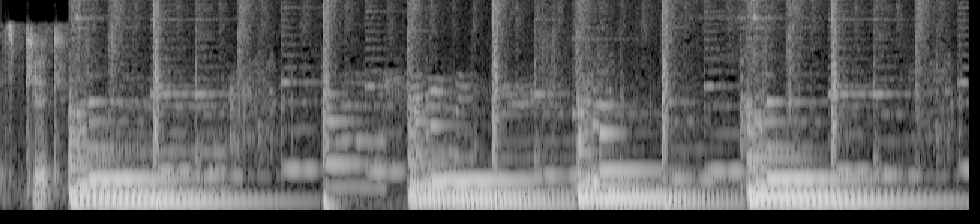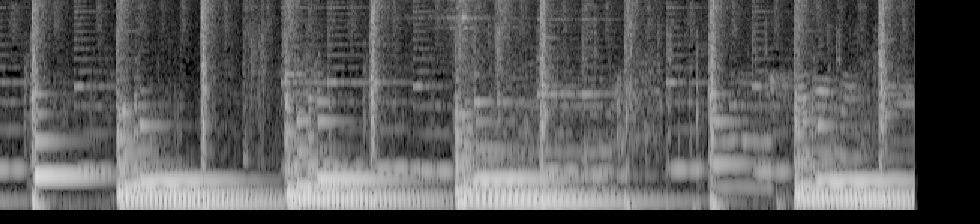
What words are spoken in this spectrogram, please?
let's kick.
